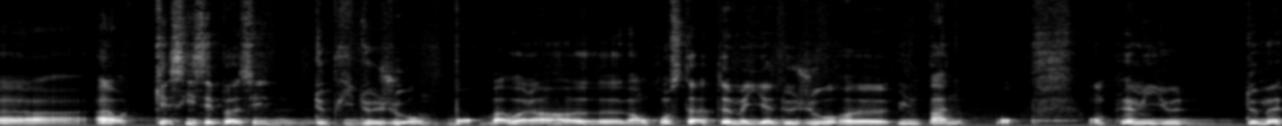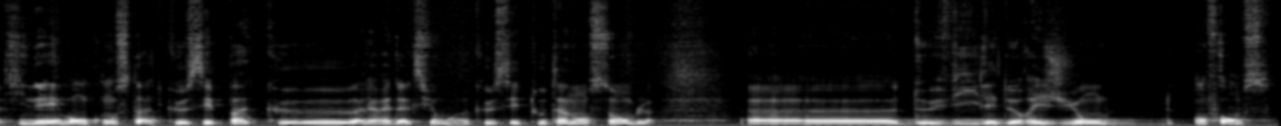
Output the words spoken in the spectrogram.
Euh, alors, qu'est-ce qui s'est passé depuis deux jours? Bon, bah voilà, euh, on constate il y a deux jours euh, une panne, en plein milieu de matinée. On constate que c'est pas que à la rédaction, hein, que c'est tout un ensemble de villes et de régions en France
